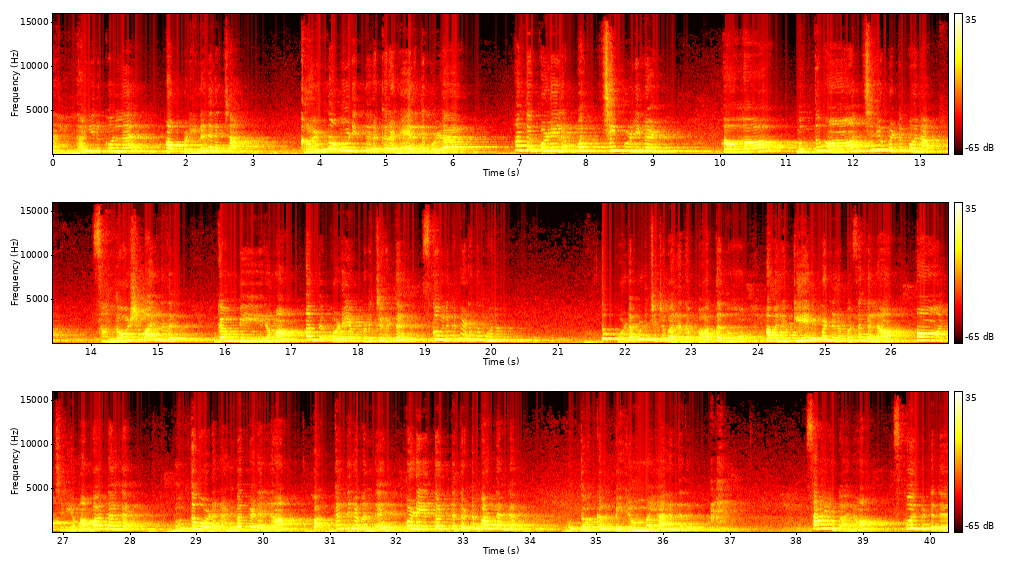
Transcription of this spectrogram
நல்லா இருக்கும்ல? அப்படின்னு நினைச்சான். கண்ணை மூடி திறக்கிற நேரத்துக்குள்ள அந்த கொடையில பச்சை புள்ளிகள். ஆஹா முத்து ஆச்சரியப்பட்டு போனான் சந்தோஷமா இருந்தது கம்பீரமா அந்த கொடைய பிடிச்சுக்கிட்டு ஸ்கூலுக்கு நடந்து போனான் முத்து கொடை பிடிச்சிட்டு வர்றத பார்த்ததும் அவனை கேலி பண்ணின பசங்கெல்லாம் ஆச்சரியமா பார்த்தாங்க முத்துவோட நண்பர்கள் எல்லாம் பக்கத்துல வந்து கொடைய தொட்டு தொட்டு பார்த்தாங்க முத்துவுக்கு பெருமையா இருந்தது சாயங்காலம் ஸ்கூல் விட்டது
